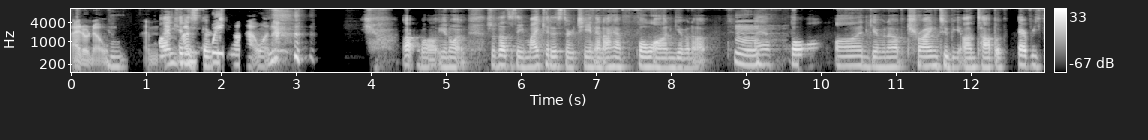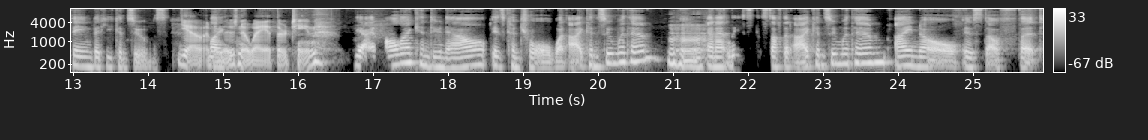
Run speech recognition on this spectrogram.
I don't know. Mm. I'm, I'm, I'm waiting on that one. yeah. Uh, well, you know what? I was about to say my kid is 13 and I have full on given up. Hmm. I have full on given up trying to be on top of everything that he consumes. Yeah. I like, mean, there's no way at 13. Yeah, and all I can do now is control what I consume with him. Mm-hmm. And at least the stuff that I consume with him, I know is stuff that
